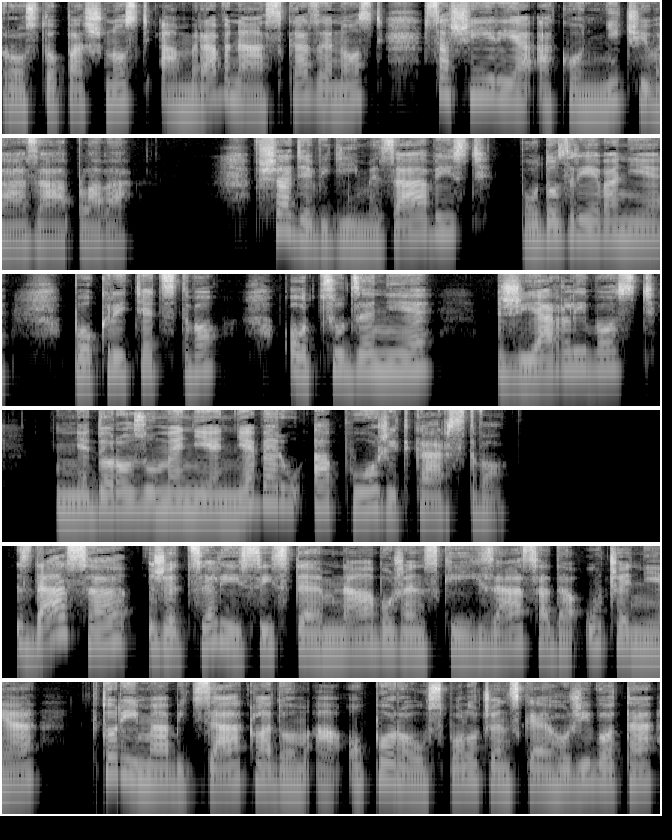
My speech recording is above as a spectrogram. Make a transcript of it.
roztopašnosť a mravná skazenosť sa šíria ako ničivá záplava. Všade vidíme závisť, podozrievanie, pokritectvo, odsudzenie, žiarlivosť, nedorozumenie, neveru a pôžitkárstvo. Zdá sa, že celý systém náboženských zásad a učenia, ktorý má byť základom a oporou spoločenského života,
